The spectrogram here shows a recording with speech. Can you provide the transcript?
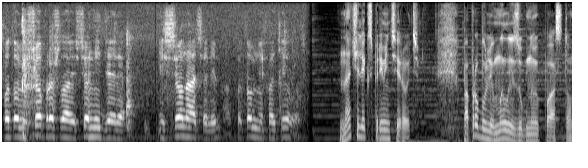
Потом еще прошла, еще неделя, еще начали, а потом не хватило. Начали экспериментировать. Попробовали мыло и зубную пасту.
